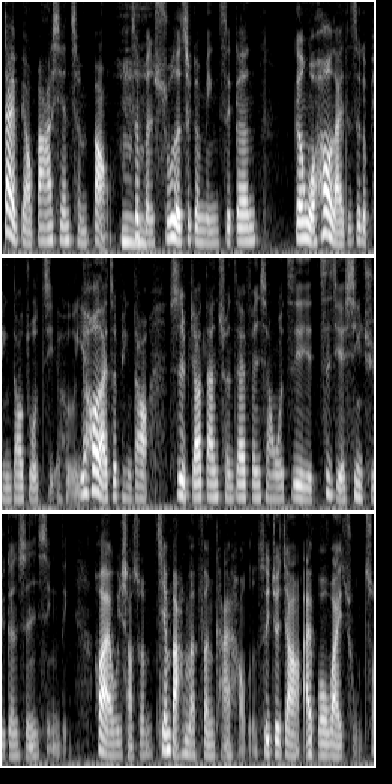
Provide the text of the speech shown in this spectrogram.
代表八仙城报嗯这本书的这个名字跟跟我后来的这个频道做结合，因为后来这频道是比较单纯在分享我自己自己的兴趣跟身心灵。后来我就想说，先把他们分开好了，所以就叫爱波外出中。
